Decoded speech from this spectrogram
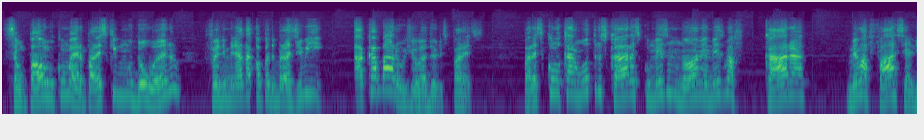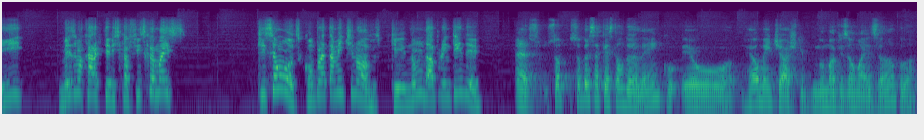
São Paulo como era. Parece que mudou o ano, foi eliminado da Copa do Brasil e acabaram os jogadores, parece. Parece que colocaram outros caras com o mesmo nome, a mesma cara, mesma face ali, mesma característica física, mas que são outros, completamente novos, porque não dá para entender. É, sobre essa questão do elenco, eu realmente acho que numa visão mais ampla,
